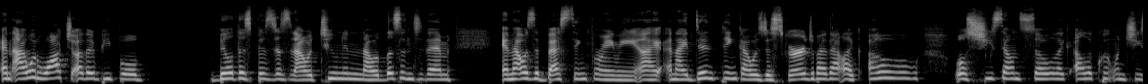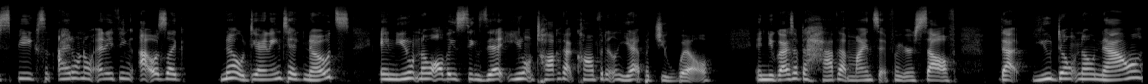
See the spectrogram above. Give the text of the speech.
And I would watch other people build this business and I would tune in and I would listen to them and that was the best thing for me and i and i didn't think i was discouraged by that like oh well she sounds so like eloquent when she speaks and i don't know anything. I was like no danny take notes and you don't know all these things yet you don't talk that confidently yet but you will and you guys have to have that mindset for yourself that you don't know now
